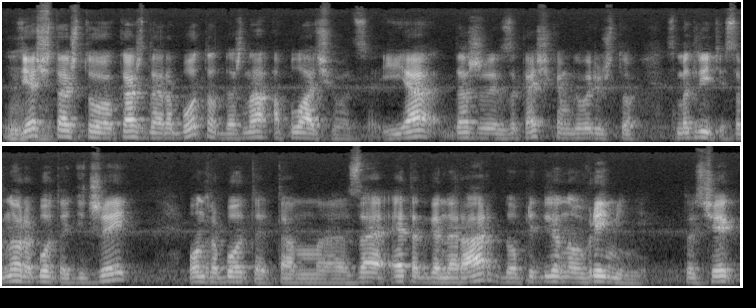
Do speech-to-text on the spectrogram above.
Вот Я считаю, что каждая работа должна оплачиваться. И я даже заказчикам говорю, что смотрите, со мной работает диджей, он работает там э, за этот гонорар до определенного времени. То есть человек,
